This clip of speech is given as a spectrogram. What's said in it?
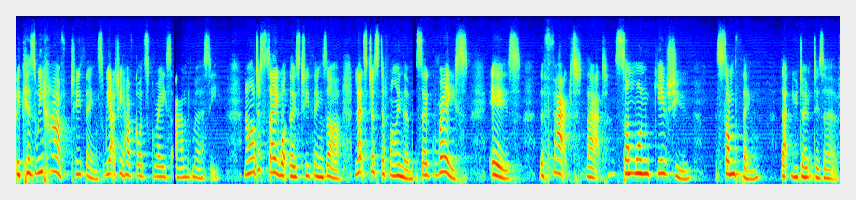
Because we have two things. We actually have God's grace and mercy. Now, I'll just say what those two things are. Let's just define them. So, grace is the fact that someone gives you something that you don't deserve.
